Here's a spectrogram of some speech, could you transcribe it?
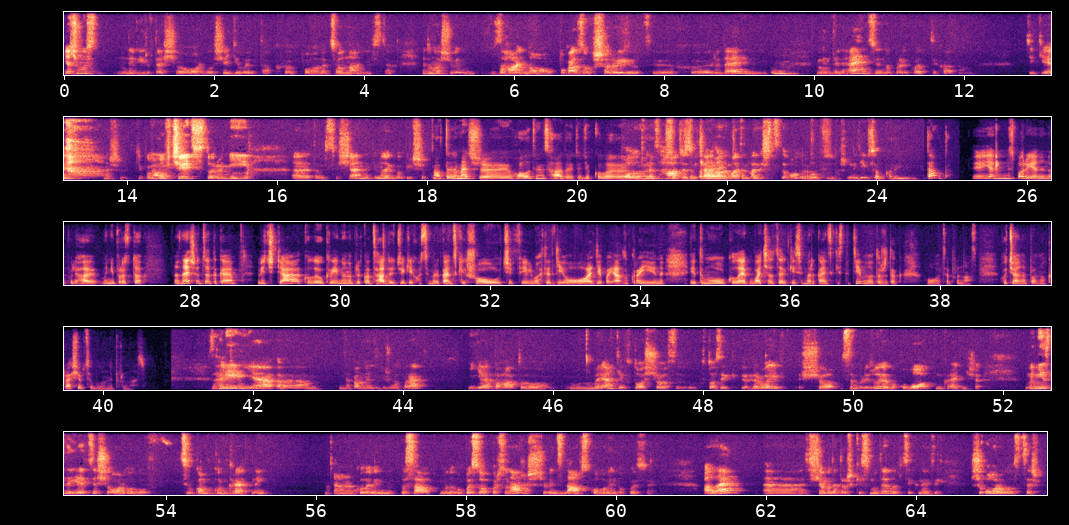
я чомусь не вірю в те, що Орвел ще ділив так по національностях. Я думаю, що він загально показував шари цих е, людей, ніби інтелігенцію, наприклад, яка там тільки типу, Ну. мовчить в стороні е, там священників, ну якби більше Але тим не менш, е, голод він згадує тоді, коли голод ну, він по суті, згадує, звичайно, але маєте на увазі, що голод був не тільки в Україні. Так, так. Я не спорю, я не наполягаю. Мені просто знаєш, це таке відчуття, коли Україну, наприклад, згадують в якихось американських шоу чи фільмах, ти такий, о, типа, я з України. І тому, коли я побачила це в якійсь американській статті, воно теж так, о, це про нас. Хоча, напевно, краще б це було не про нас. Взагалі є, е, напевно, я забіжу наперед. Є багато варіантів, хто що хто з героїв, що символізує або кого конкретніше. Мені здається, що Орвел був цілком конкретний, коли він писав, ну, описував персонажа, що він знав, з кого він описує. Але е, що мене трошки смутило в цій книзі, що Орвел це ж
